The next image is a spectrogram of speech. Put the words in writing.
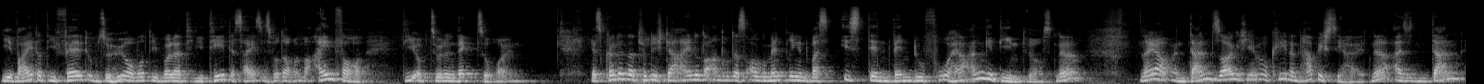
je weiter die fällt, umso höher wird die Volatilität. Das heißt, es wird auch immer einfacher, die Optionen wegzurollen. Jetzt könnte natürlich der ein oder andere das Argument bringen, was ist denn, wenn du vorher angedient wirst? Ne? Naja, und dann sage ich ihm, okay, dann habe ich sie halt. Ne? Also dann,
